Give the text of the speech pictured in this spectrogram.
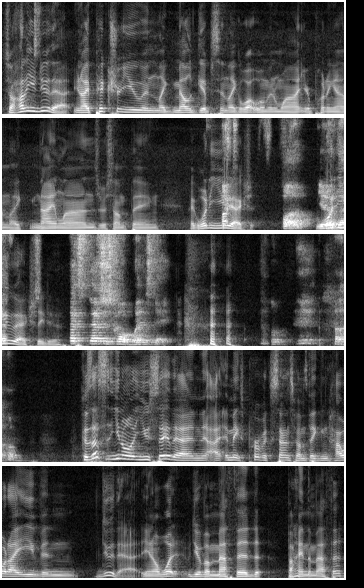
So how do you do that? You know, I picture you in like Mel Gibson, like What Women Want. You're putting on like nylons or something. Like, what do you actually? Fun. Know, What do that- you actually do? That's that's just called Wednesday. Um, Because that's you know you say that and I, it makes perfect sense. But I'm thinking, how would I even do that? You know, what do you have a method behind the method?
